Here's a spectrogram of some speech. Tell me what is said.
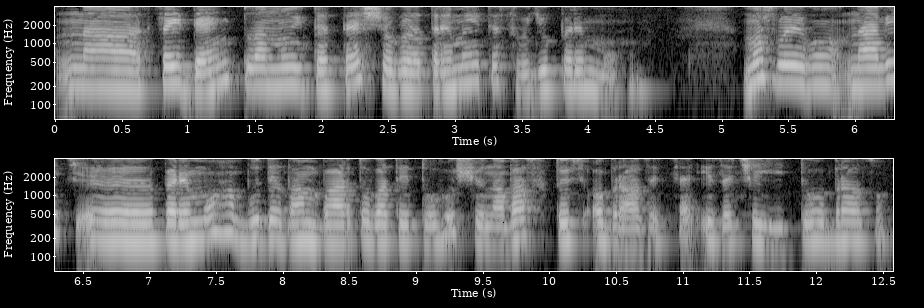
на цей день плануйте те, що ви отримаєте свою перемогу. Можливо, навіть е, перемога буде вам вартувати того, що на вас хтось образиться і зачаїть ту образу.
